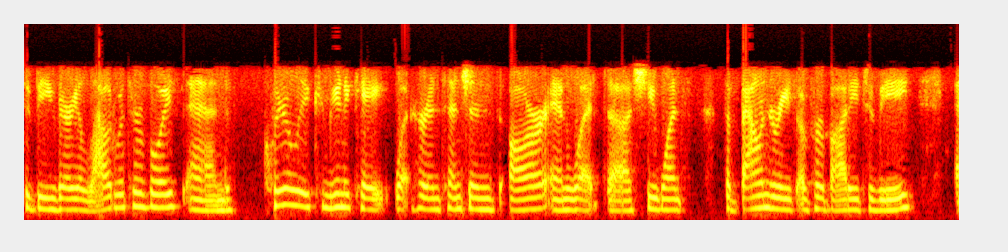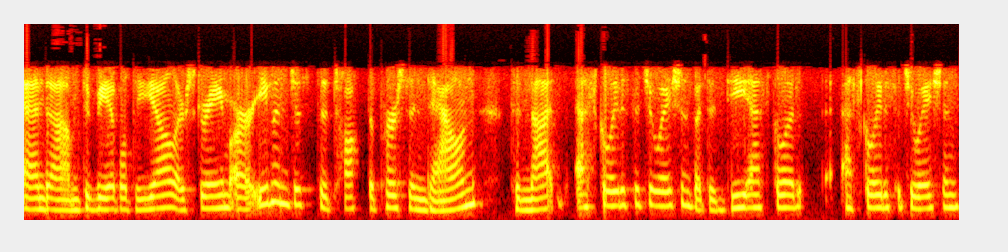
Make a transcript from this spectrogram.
to be very loud with her voice and clearly communicate what her intentions are and what uh, she wants the boundaries of her body to be, and um, to be able to yell or scream, or even just to talk the person down, to not escalate a situation, but to de-escalate escalate a situation.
